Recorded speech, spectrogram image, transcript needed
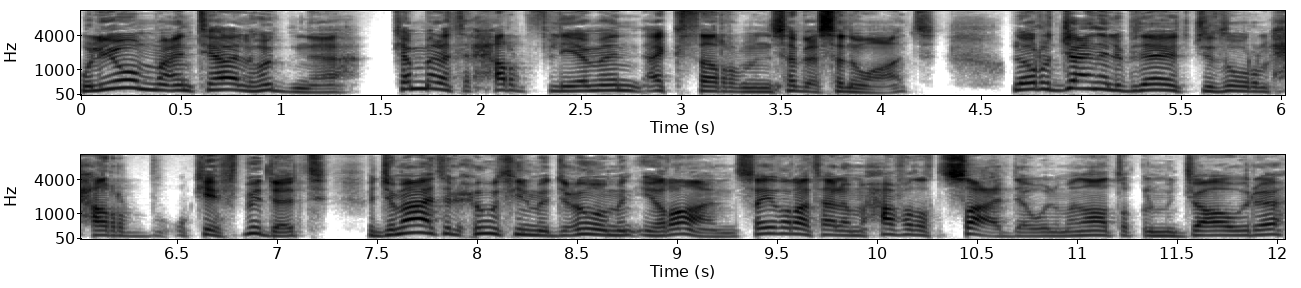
واليوم مع انتهاء الهدنة كملت الحرب في اليمن أكثر من سبع سنوات. لو رجعنا لبداية جذور الحرب وكيف بدت جماعة الحوثي المدعومة من إيران سيطرت على محافظة صعدة والمناطق المجاورة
